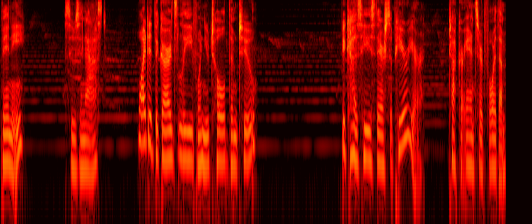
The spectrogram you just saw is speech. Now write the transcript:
Vinny? Susan asked. Why did the guards leave when you told them to? Because he's their superior, Tucker answered for them.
